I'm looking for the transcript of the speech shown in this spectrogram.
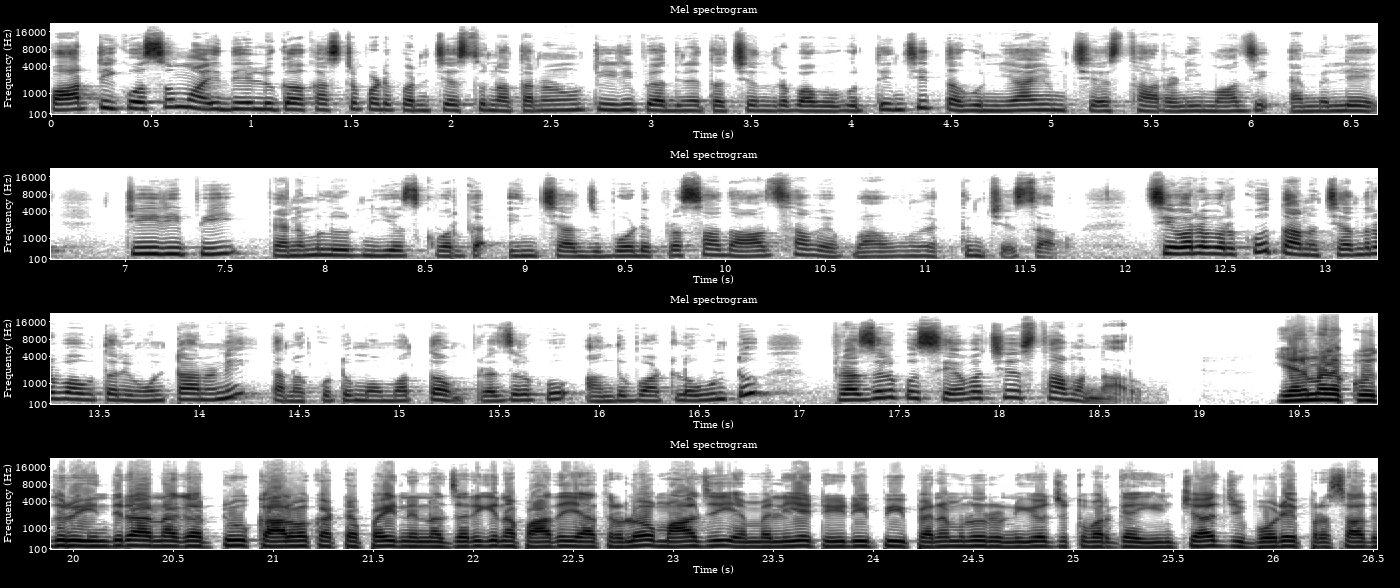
పార్టీ కోసం ఐదేళ్ళుగా కష్టపడి పనిచేస్తున్న తనను టీడీపీ అధినేత చంద్రబాబు గుర్తించి తగు న్యాయం చేస్తారని మాజీ ఎమ్మెల్యే టీడీపీ పెనమలూరు నియోజకవర్గ ఇన్ఛార్జ్ బోడే ప్రసాద్ ఆశాభావం వ్యక్తం చేశారు. చివరి వరకు తాను చంద్రబాబుతోనే ఉంటానని తన కుటుంబం మొత్తం ప్రజలకు అందుబాటులో ఉంటూ ప్రజలకు సేవ చేస్తామన్నారు. యనమల కూతురు ఇందిరానగర్ టు కాల్వకట్టపై నిన్న జరిగిన పాదయాత్రలో మాజీ ఎమ్మెల్యే టీడీపీ పెనమలూరు నియోజకవర్గ ఇన్ఛార్జ్ బోడే ప్రసాద్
